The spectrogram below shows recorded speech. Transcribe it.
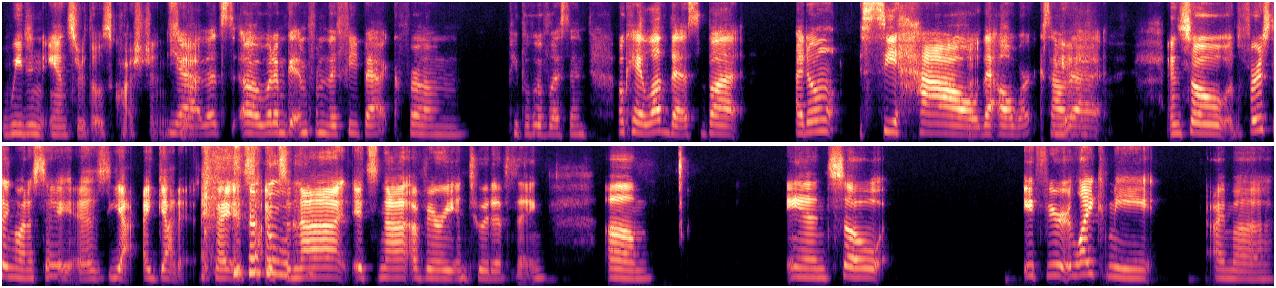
we didn't answer those questions yeah yet. that's uh, what i'm getting from the feedback from people who have listened okay love this but i don't see how that all works how Yeah. that and so the first thing i want to say is yeah i get it okay? It's it's not it's not a very intuitive thing. Um and so if you're like me i'm a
